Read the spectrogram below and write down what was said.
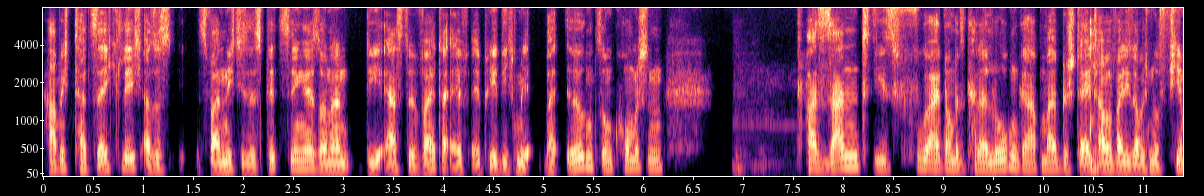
habe ich tatsächlich, also es, es war nicht diese Split-Single, sondern die erste weiter elf LP, die ich mir bei irgendeinem so komischen Versand, die es früher halt noch mit Katalogen gab, mal bestellt habe, weil die, glaube ich, nur 4,95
